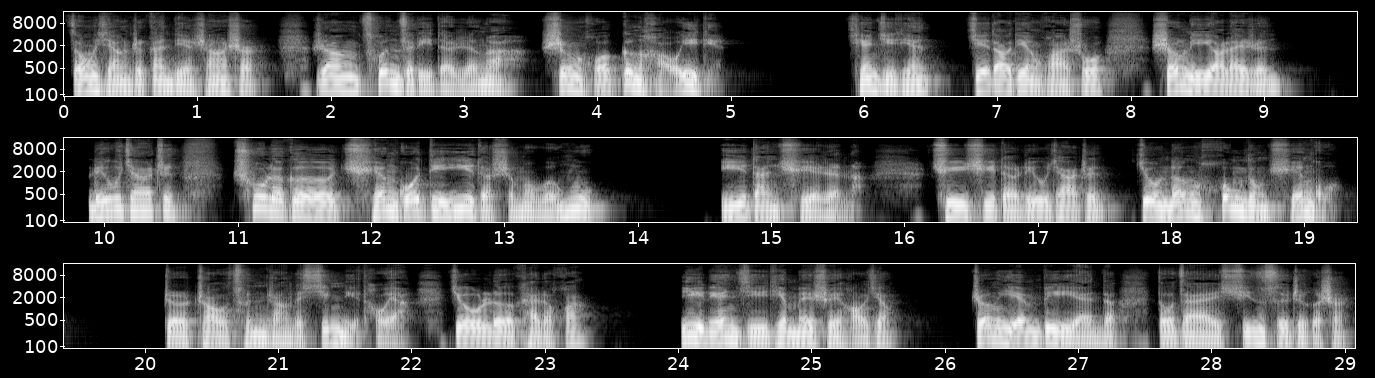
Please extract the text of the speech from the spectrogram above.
总想着干点啥事儿，让村子里的人啊生活更好一点。前几天接到电话说省里要来人。刘家镇出了个全国第一的什么文物，一旦确认了，区区的刘家镇就能轰动全国。这赵村长的心里头呀，就乐开了花，一连几天没睡好觉，睁眼闭眼的都在寻思这个事儿。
